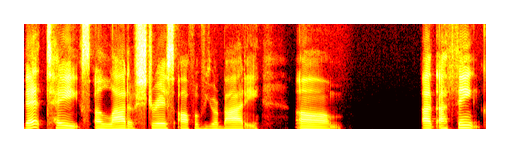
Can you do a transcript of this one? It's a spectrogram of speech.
that takes a lot of stress off of your body. Um, I, I think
